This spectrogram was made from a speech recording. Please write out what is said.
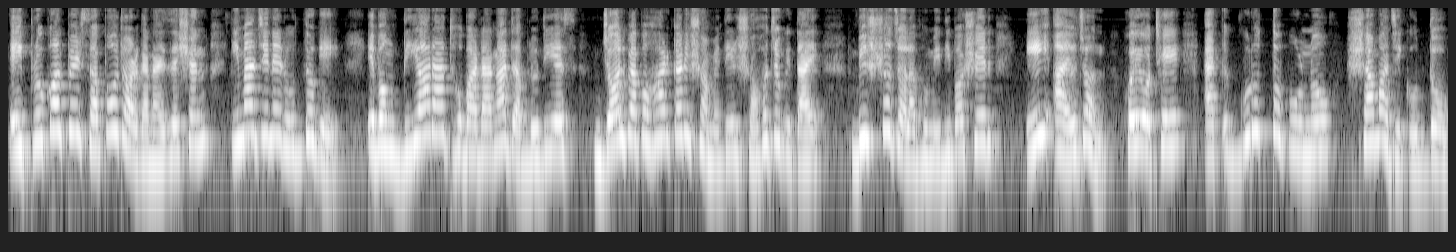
এই প্রকল্পের সাপোর্ট অর্গানাইজেশন ইমাজিনের উদ্যোগে এবং দিয়ারা ধোবাডাঙ্গা ডাব্লিউডিএস জল ব্যবহারকারী সমিতির সহযোগিতায় বিশ্ব জলাভূমি দিবসের এই আয়োজন হয়ে ওঠে এক গুরুত্বপূর্ণ সামাজিক উদ্যোগ।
